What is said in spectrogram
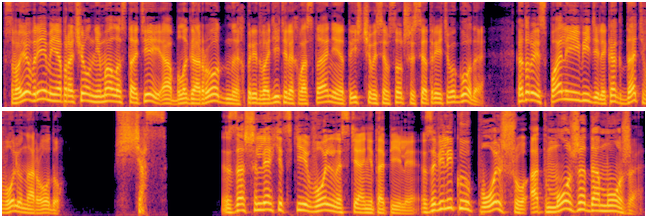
В свое время я прочел немало статей о благородных предводителях восстания 1863 года, которые спали и видели, как дать волю народу. Сейчас. За шляхетские вольности они топили, за великую Польшу от можа до можа.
